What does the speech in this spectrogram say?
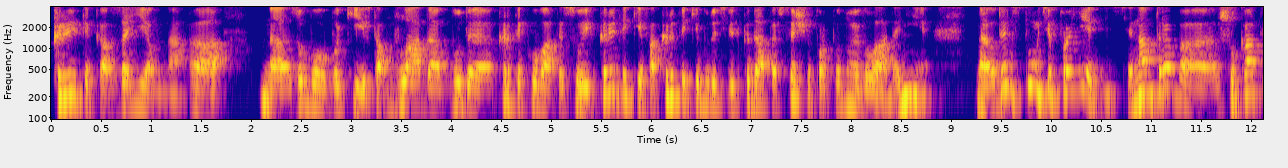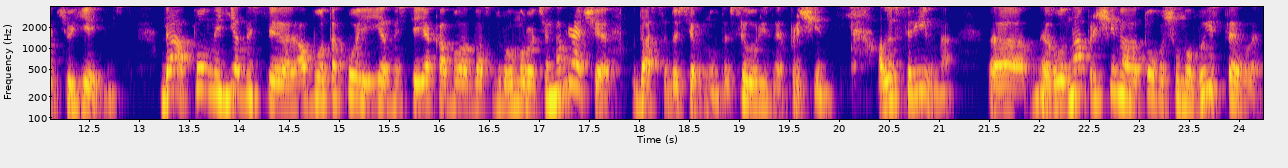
критика взаємна. е, З обох боків там влада буде критикувати своїх критиків, а критики будуть відкидати все, що пропонує влада. Ні, Е, один з пунктів про єдність, і нам треба е, шукати цю єдність. Да, повної єдності або такої єдності, яка була в 22-му році, навряд чи вдасться досягнути в силу різних причин. Але все рівно е, головна причина того, що ми вистояли,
